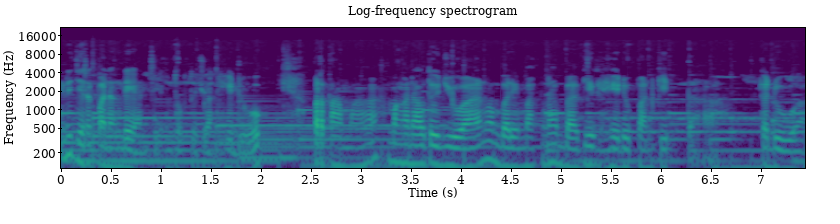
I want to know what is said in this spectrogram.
Ini jarak pandang Dean sih untuk tujuan hidup. Pertama mengenal tujuan memberi makna bagi kehidupan kita. Kedua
